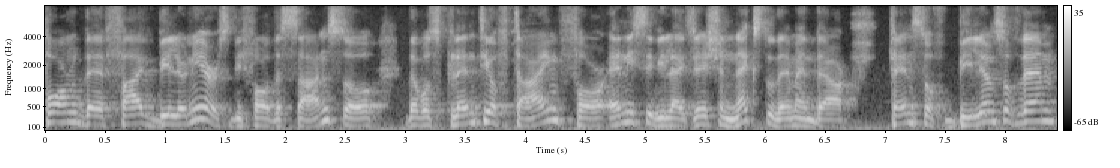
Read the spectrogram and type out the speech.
formed the 5 billion years before the sun. So there was plenty of time for any civilization next to them, and there are tens of billions of them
